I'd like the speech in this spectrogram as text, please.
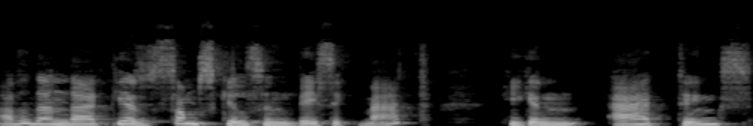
Other than that, he has some skills in basic math. He can add things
